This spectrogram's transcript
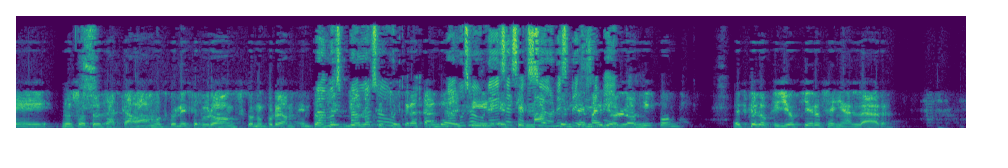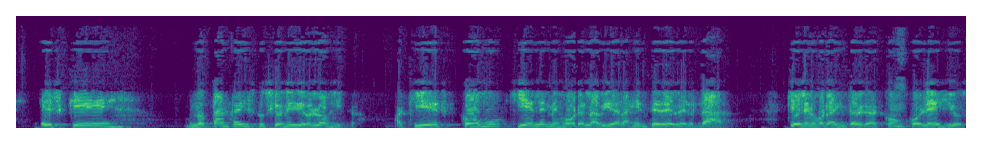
eh, nosotros acabamos con ese Bronx, con un programa. Entonces Vamos- yo vamos lo que estoy tratando de decir es que más que un tema ideológico, es que lo que yo quiero señalar es que no tanta discusión ideológica. Aquí es cómo, quién le mejora la vida a la gente de verdad. ¿Quién le mejora la gente de verdad? Con colegios,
